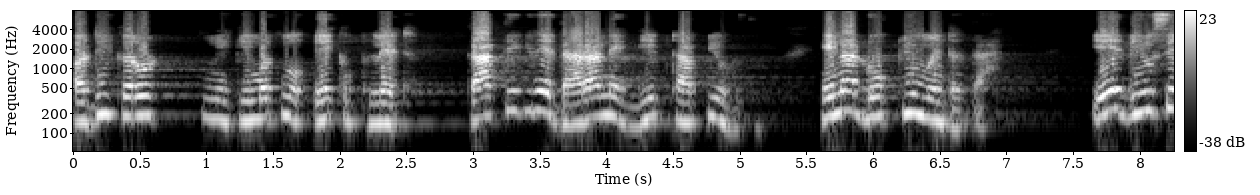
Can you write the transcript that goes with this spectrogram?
અઢી કરોડની કિંમતનો એક ફ્લેટ કાર્તિકને ધારાને ગિફ્ટ આપ્યું હતું. એના ડોક્યુમેન્ટ હતા. એ દિવસે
